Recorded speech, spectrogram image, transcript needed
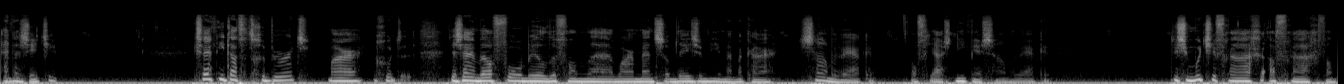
En dan zit je. Ik zeg niet dat het gebeurt, maar goed, er zijn wel voorbeelden van uh, waar mensen op deze manier met elkaar samenwerken. Of juist niet meer samenwerken. Dus je moet je vragen, afvragen van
